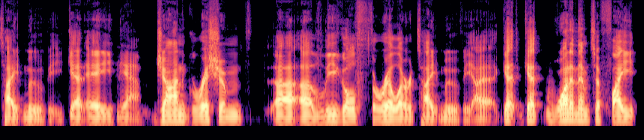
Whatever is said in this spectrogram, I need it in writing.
type movie, get a Yeah. John Grisham uh, a legal thriller type movie. I get get one of them to fight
